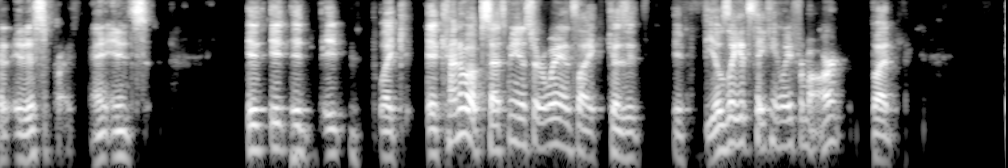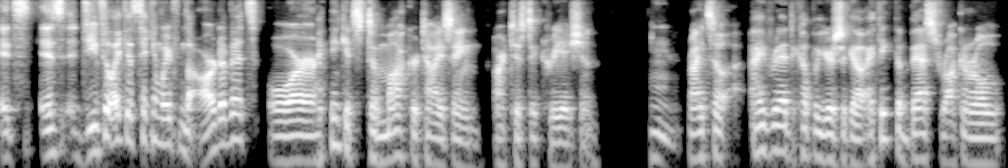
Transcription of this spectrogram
it is surprising and it's it it it, it like it kind of upsets me in a certain way. It's like because it it feels like it's taking away from art, but it's is do you feel like it's taking away from the art of it or I think it's democratizing artistic creation. Hmm. Right. So I read a couple years ago, I think the best rock and roll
